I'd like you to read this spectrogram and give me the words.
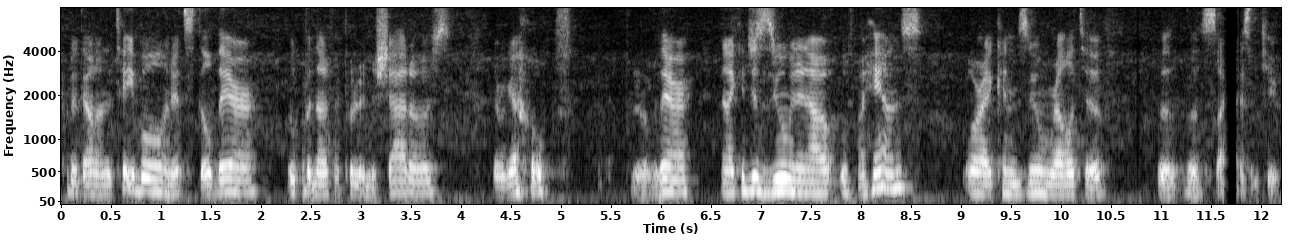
put it down on the table and it's still there. Oop, but not if I put it in the shadows. There we go. Put it over there. And I can just zoom in and out with my hands, or I can zoom relative the, the size of the cube.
